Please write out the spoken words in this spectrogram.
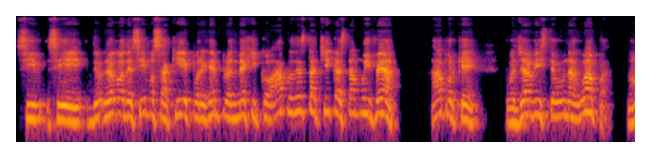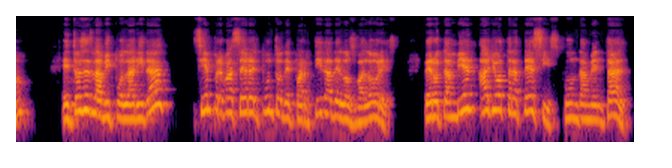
Si, si luego decimos aquí, por ejemplo, en México, ah, pues esta chica está muy fea. Ah, porque pues ya viste una guapa, ¿no? Entonces la bipolaridad siempre va a ser el punto de partida de los valores, pero también hay otra tesis fundamental,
